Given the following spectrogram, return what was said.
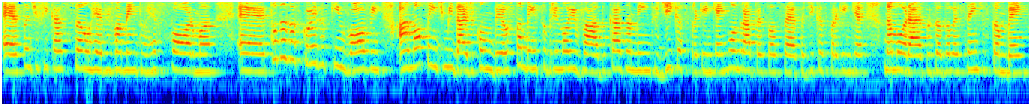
é, santificação, reavivamento, reforma, é, todas as coisas que envolvem a nossa intimidade com Deus, também sobre noivado, casamento, dicas para quem quer encontrar a pessoa certa, dicas para quem quer namorar, para os adolescentes também,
